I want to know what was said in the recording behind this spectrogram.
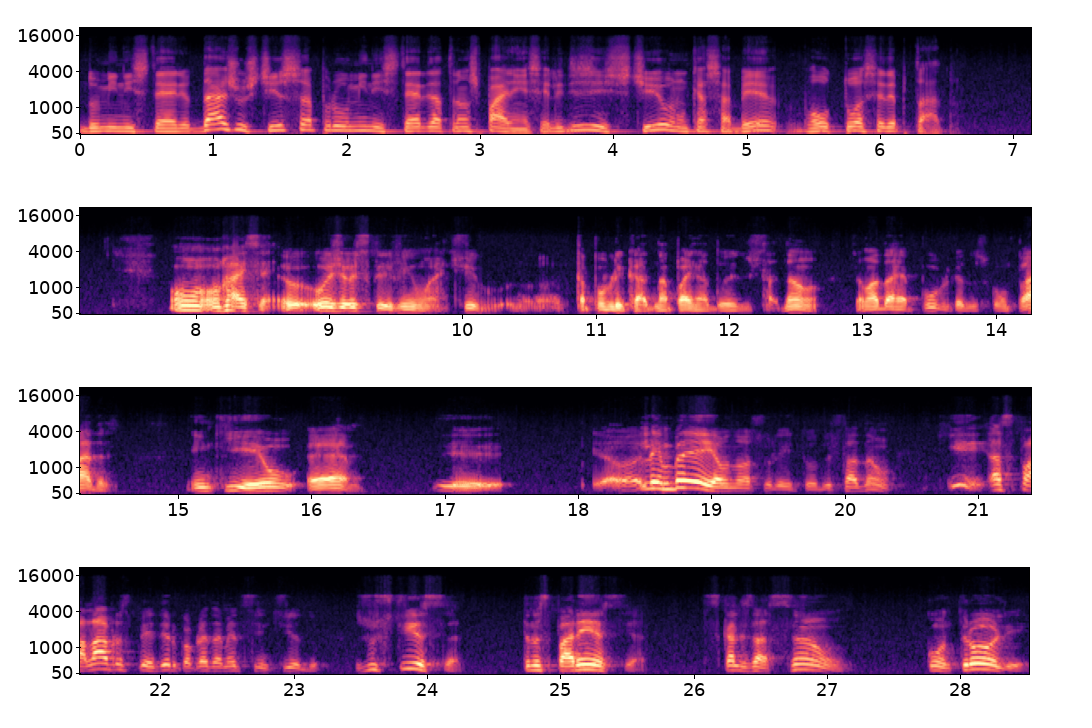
do Ministério da Justiça para o Ministério da Transparência? Ele desistiu, não quer saber, voltou a ser deputado. Um, Heisen, hoje eu escrevi um artigo, está publicado na página 2 do Estadão, chamado A República dos Compadres, em que eu, é, é, eu lembrei ao nosso leitor do Estadão que as palavras perderam completamente sentido. Justiça, transparência, fiscalização, controle,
